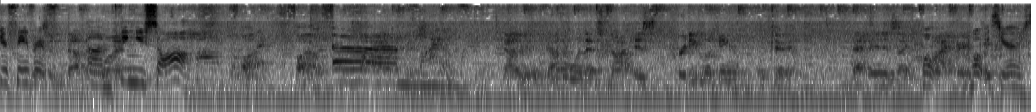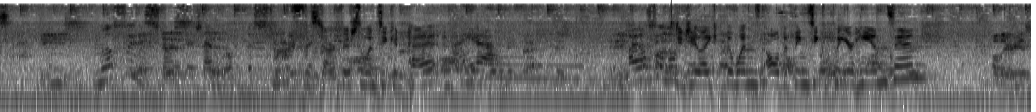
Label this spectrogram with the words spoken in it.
your What was your favorite um, thing you saw? File. Now there's another one that's not as pretty looking. Okay. That is like What, my favorite. what was yours? These. Mostly the starfish. I love the starfish. The starfish, the ones you could pet. Yeah. I also Did you like the ones, all the things you could put your hands in? Oh, there he is.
